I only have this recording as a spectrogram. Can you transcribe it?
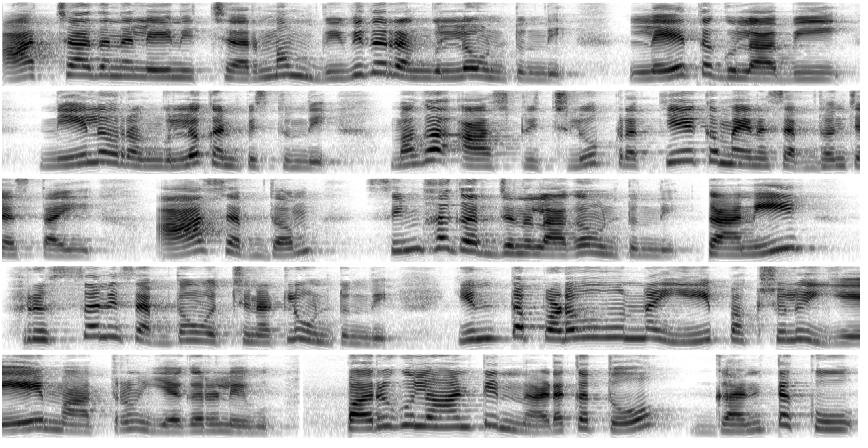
ఆచ్ఛాదన లేని చర్మం వివిధ రంగుల్లో ఉంటుంది. లేత గులాబీ నీలం రంగుల్లో కనిపిస్తుంది. మగ ఆస్ట్రిచ్లు ప్రత్యేకమైన శబ్దం చేస్తాయి. ఆ శబ్దం సింహగర్జనలాగా ఉంటుంది. కానీ హృస్సని శబ్దం వచ్చినట్లు ఉంటుంది. ఇంత పొడవు ఉన్న ఈ పక్షులు ఏ మాత్రం ఎగరలేవు. పరుగులాంటి నడకతో గంటకు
